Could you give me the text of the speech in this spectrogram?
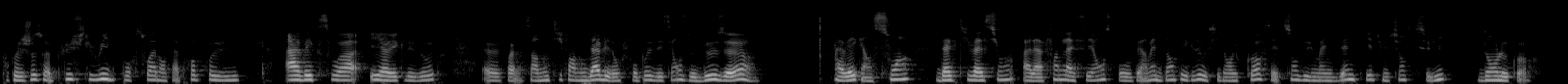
pour que les choses soient plus fluides pour soi dans sa propre vie, avec soi et avec les autres. voilà, c'est un outil formidable et donc je propose des séances de deux heures avec un soin d'activation à la fin de la séance pour vous permettre d'intégrer aussi dans le corps cette science du human design qui est une science qui se vit dans le corps.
